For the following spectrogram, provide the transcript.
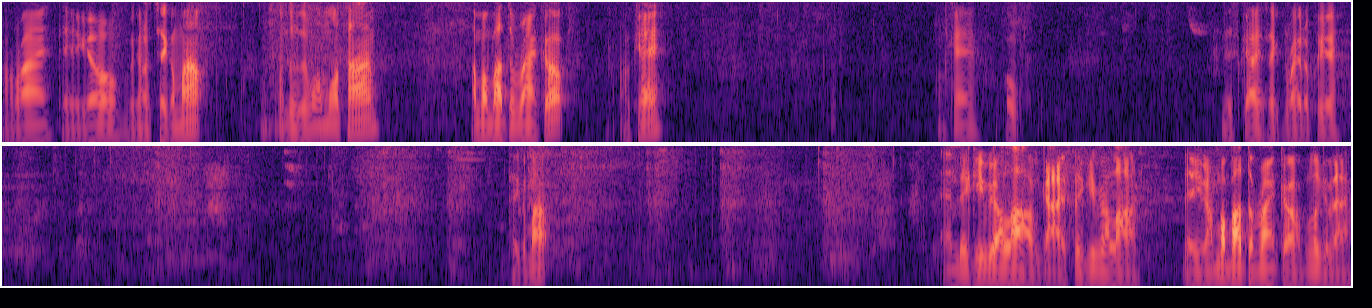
All right, there you go. We're gonna take them out. We'll do this one more time. I'm about to rank up. Okay. Okay. Oh. This guy's like right up here. Take him out. And they give you a lot, guys. They give you a lot. There you go. I'm about to rank up. Look at that.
